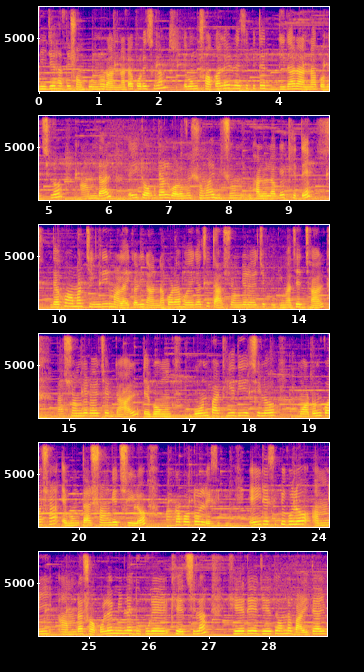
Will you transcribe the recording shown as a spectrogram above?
নিজের হাতে সম্পূর্ণ রান্নাটা করেছিলাম। এবং সকালের রেসিপিতে দিদা রান্না করেছিল আম ডাল। এই টক ডাল গরমের সময় ভীষণ ভালো লাগে খেতে। দেখো আমার চিংড়ির মালাইকারি রান্না করা হয়ে গেছে। তার সঙ্গে রয়েছে পুঁটি মাছের ঝাল, তার সঙ্গে রয়েছে ডাল এবং বোন পাঠিয়ে দিয়েছিল মটন কষা এবং তার সঙ্গে ছিল পাকা পটল রেসিপি এই রেসিপিগুলো আমি, আমরা সকলে মিলে দুপুরে খেয়েছিলাম। খেয়ে দিয়ে যেহেতু আমরা বাড়িতে আসব,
